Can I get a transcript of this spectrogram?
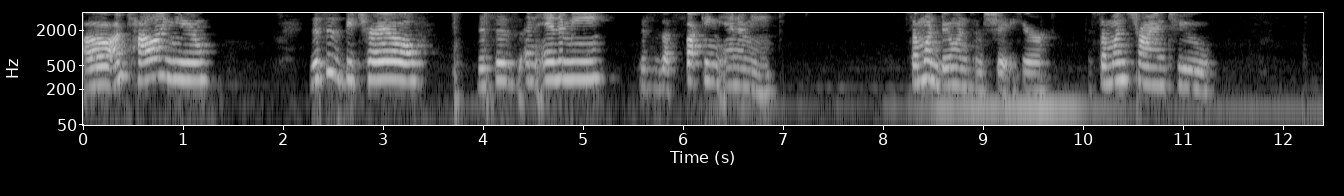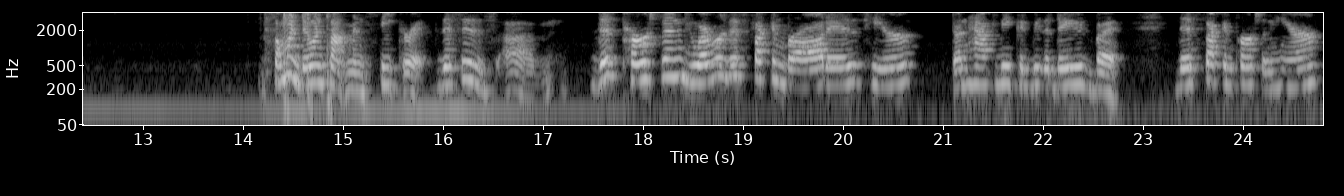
oh i'm telling you this is betrayal. This is an enemy. This is a fucking enemy someone doing some shit here. Someone's trying to someone doing something in secret. This is um this person, whoever this fucking broad is here, doesn't have to be, could be the dude, but this fucking person here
